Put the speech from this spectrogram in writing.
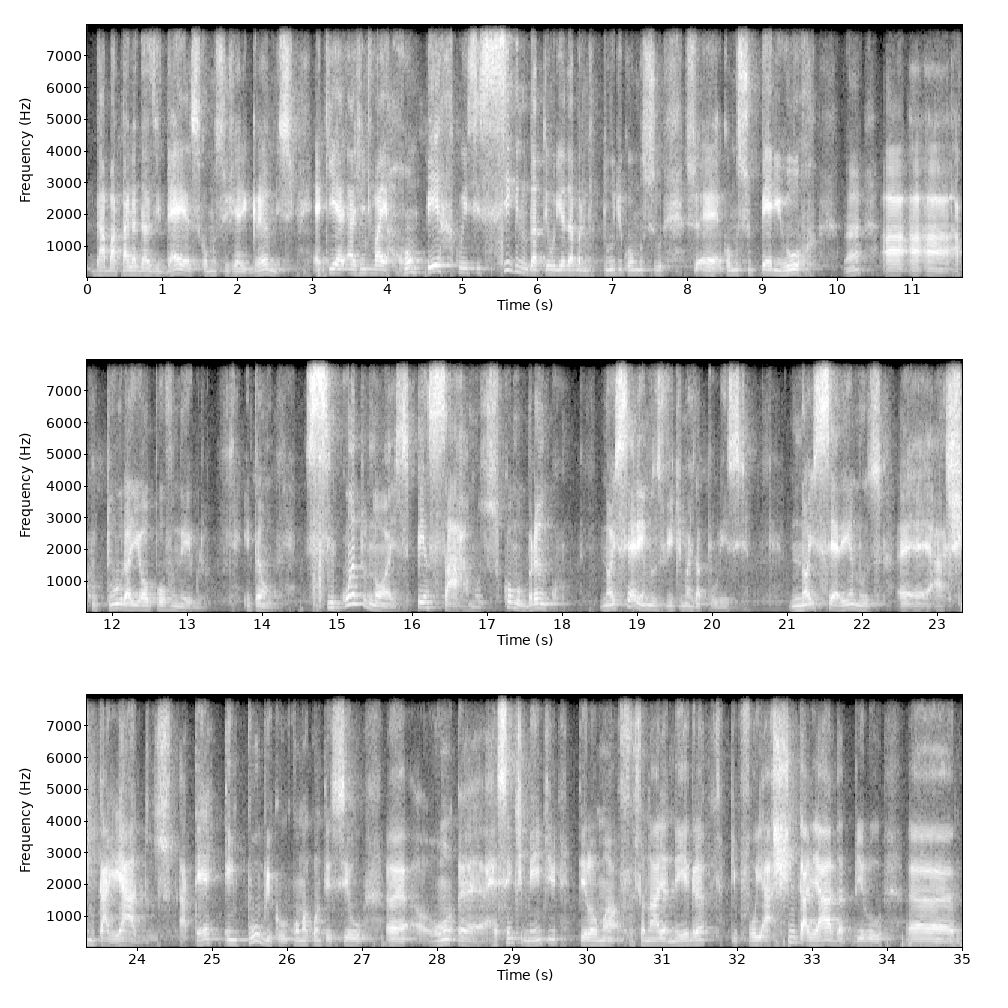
da batalha das ideias, como sugere Gramsci, é que a gente vai romper com esse signo da teoria da branquitude como, su, é, como superior né, à, à, à cultura e ao povo negro. Então, enquanto nós pensarmos como branco, nós seremos vítimas da polícia. Nós seremos é, achincalhados até em público, como aconteceu é, on, é, recentemente pela uma funcionária negra que foi achincalhada pelo, é,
